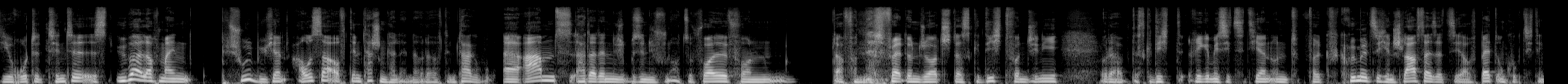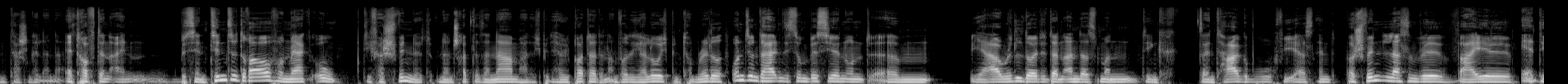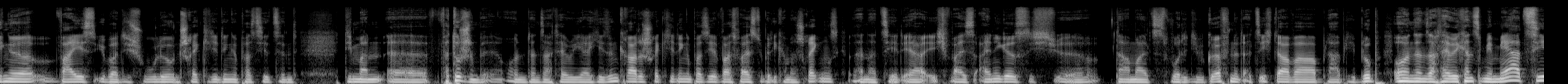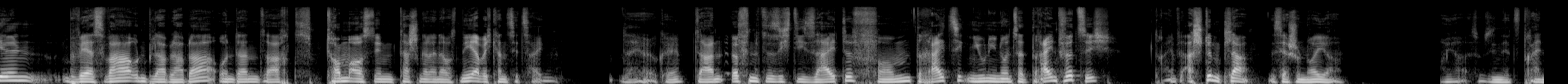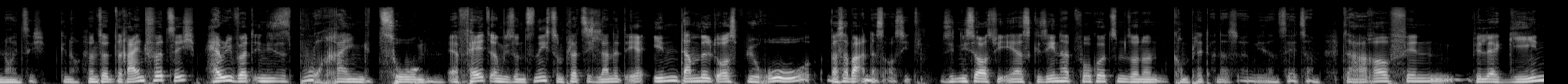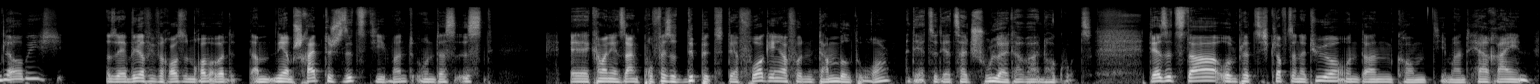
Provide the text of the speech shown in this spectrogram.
die rote Tinte ist überall auf meinen Schulbüchern, außer auf dem Taschenkalender oder auf dem Tagebuch. Äh, abends hat er dann ein bisschen die Schnauze voll von davon, dass Fred und George das Gedicht von Ginny oder das Gedicht regelmäßig zitieren und verkrümelt sich in Schlafsaal, setzt sich auf Bett und guckt sich den Taschenkalender. Er tropft dann ein bisschen Tinte drauf und merkt, oh, die verschwindet. Und dann schreibt er seinen Namen, hallo, ich bin Harry Potter, dann antwortet ich, hallo, ich bin Tom Riddle. Und sie unterhalten sich so ein bisschen und ähm, ja, Riddle deutet dann an, dass man den sein Tagebuch, wie er es nennt, verschwinden lassen will, weil er Dinge weiß über die Schule und schreckliche Dinge passiert sind, die man äh, vertuschen will. Und dann sagt Harry, ja, hier sind gerade schreckliche Dinge passiert, was weißt du über die Kammer des Schreckens? Und dann erzählt er, ich weiß einiges, ich, äh, damals wurde die geöffnet, als ich da war, bla blub. Und dann sagt Harry, kannst du mir mehr erzählen, wer es war und bla bla bla. Und dann sagt Tom aus dem Taschenkalender aus, nee, aber ich kann es dir zeigen. Okay. Dann öffnete sich die Seite vom 13. Juni 1943. ach, stimmt, klar. Ist ja schon Neujahr. Ja, also sie sind jetzt 93, genau. 1943, Harry wird in dieses Buch reingezogen. Er fällt irgendwie so ins Nichts und plötzlich landet er in Dumbledores Büro, was aber anders aussieht. Sieht nicht so aus, wie er es gesehen hat vor kurzem, sondern komplett anders, irgendwie ganz seltsam. Daraufhin will er gehen, glaube ich. Also er will auf jeden Fall raus aus dem Raum, aber am, nee, am Schreibtisch sitzt jemand und das ist äh, kann man ja sagen, Professor Dippet, der Vorgänger von Dumbledore, der zu der Zeit Schulleiter war in Hogwarts. Der sitzt da und plötzlich klopft an der Tür und dann kommt jemand herein.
